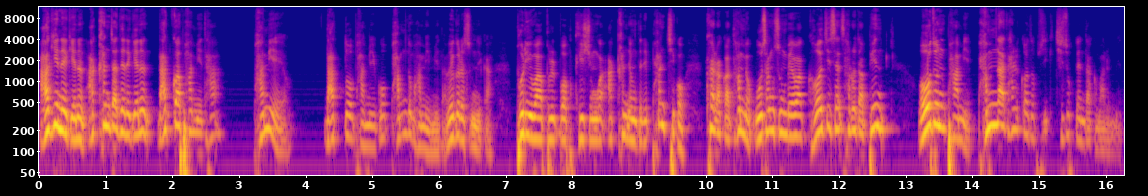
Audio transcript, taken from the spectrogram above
악인에게는 악한 자들에게는 낮과 밤이 다 밤이에요. 낮도 밤이고 밤도 밤입니다. 왜 그렇습니까? 불의와 불법, 귀신과 악한 영들이 판치고 쾌락과 탐욕, 우상숭배와 거짓에 사로잡힌 어두운 밤이 밤낮 할 것 없이 지속된다 그 말입니다.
